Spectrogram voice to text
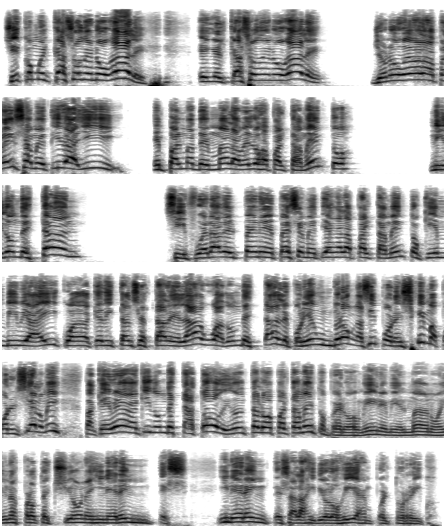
Si es como el caso de Nogales. En el caso de Nogales, yo no veo a la prensa metida allí en Palmas del Mar a ver los apartamentos, ni dónde están. Si fuera del PNP se metían al apartamento, quién vive ahí, a qué distancia está del agua, dónde está, le ponían un dron así por encima, por el cielo, para que vean aquí dónde está todo y dónde están los apartamentos. Pero mire, mi hermano, hay unas protecciones inherentes, inherentes a las ideologías en Puerto Rico.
